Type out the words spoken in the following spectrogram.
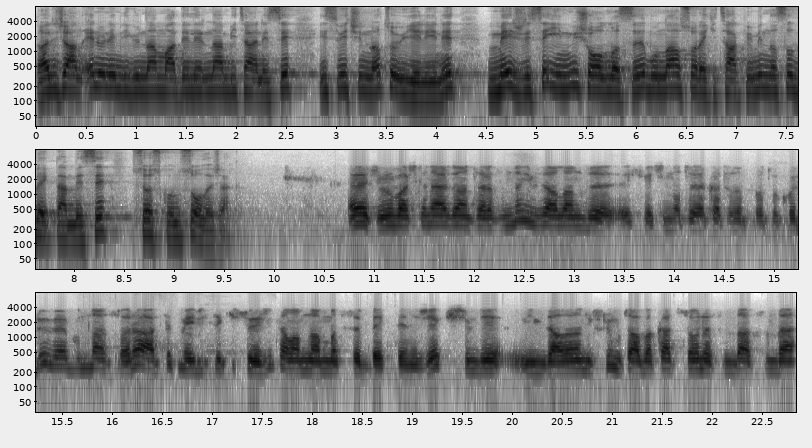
Ali Can en önemli gündem maddelerinden bir tanesi İsveç'in NATO üyeliğinin meclise inmiş olması. Bundan sonraki takvimin nasıl beklenmesi söz konusu olacak. Evet, Cumhurbaşkanı Erdoğan tarafından imzalandı İsveç'in NATO'ya katılım protokolü ve bundan sonra artık meclisteki sürecin tamamlanması beklenecek. Şimdi imzalanan üçlü mutabakat sonrasında aslında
